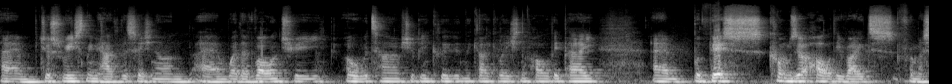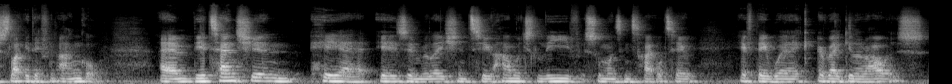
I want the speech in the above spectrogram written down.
Um, just recently, we had a decision on um, whether voluntary overtime should be included in the calculation of holiday pay. Um, but this comes at holiday rights from a slightly different angle. Um, the attention here is in relation to how much leave someone's entitled to if they work irregular hours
